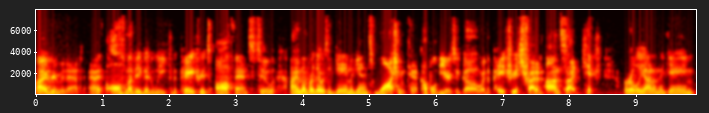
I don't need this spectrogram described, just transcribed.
I agree with that. And it also might be a good week for the Patriots offense too. I remember there was a game against Washington a couple of years ago where the Patriots tried an onside kick early on in the game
